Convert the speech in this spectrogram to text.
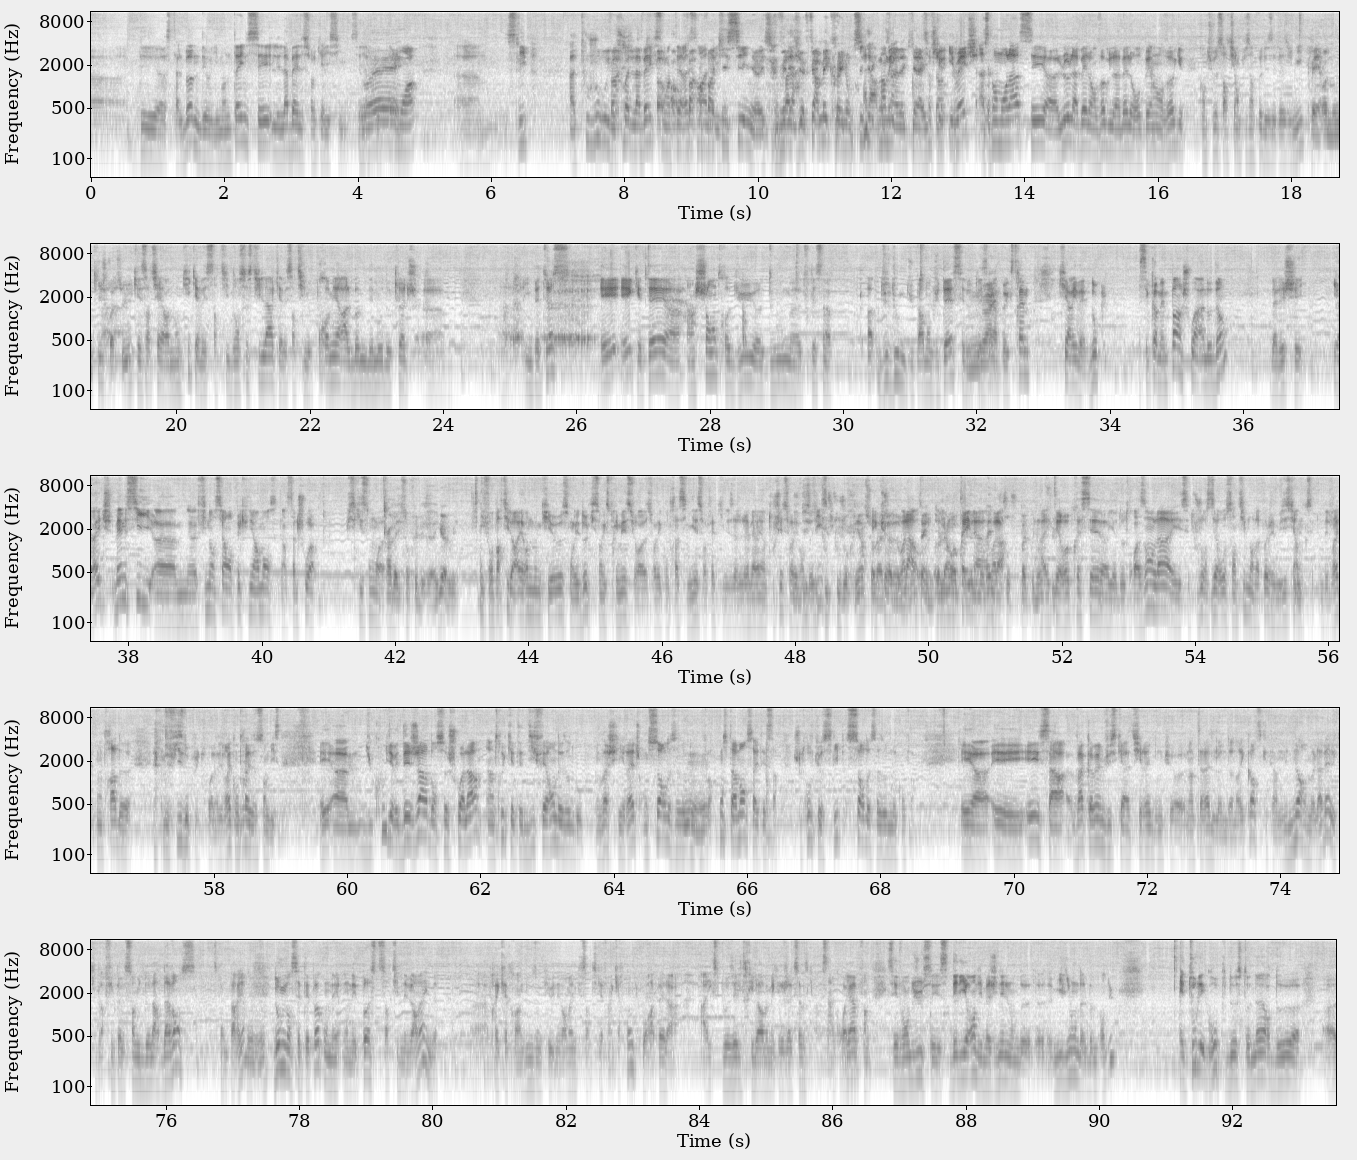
dès euh, cet album, dès Holy Mountain, c'est les labels sur lesquels ils signent. C'est-à-dire Ouais. que pour moi, Sleep a toujours eu Enfin, des choix de labels qui sont Enfin, intéressants à enfin analyser. qui signe ils avaient Voilà. les yeux fermés quand ils l'ont signé Alors, non, mais- avec Sauf hein. que Irage, à ce moment-là, c'est euh, le label en vogue, le label européen en vogue, quand tu veux sortir en plus un peu des États-Unis. mais Iron Monkey je crois dessus Euh, qui est sorti Iron Monkey, qui avait sorti dans ce style-là, qui avait sorti le premier album démo de Clutch, euh, euh, Impetus, et, et qui était euh, un chantre du Doom, toutes les scènes, ah, du Doom, du pardon, du Death et de toutes les scènes un peu extrêmes qui arrivaient. Donc, c'est quand même pas un choix anodin d'aller chez Irech, même si euh, financièrement, pécuniairement, c'était un sale choix, puisqu'ils sont, euh, Ah bah ils sont fait baiser la gueule, oui. ils font partie de Iron Monkey, eux sont les deux qui sont exprimés sur, euh, sur les contrats signés, sur le fait qu'ils n'avaient jamais rien touché sur les Ils ventes de disques. touchent toujours rien sur Et la que, de voilà, Mountain. La Mountain de a- voilà, ils de été repressé euh, il y a 2-3 ans là et c'est toujours 0 centime dans la poche des musiciens donc c'est des vrais contrats de, de fils de pute voilà des vrais contrats des 70 et euh, du coup il y avait déjà dans ce choix là un truc qui était différent des autres groupes on va chez Rage on sort de sa zone de Mhm. confort constamment ça a été ça je trouve que Sleep sort de sa zone de confort et, euh, et, et ça va quand même jusqu'à attirer donc euh, l'intérêt de London Records qui était un énorme label qui leur file comme 100 000 dollars d'avance c'est quand même pas rien Mhm. donc dans cette époque, on est, on est post-sortie de Nevermind. Euh, Après 92, donc il y a eu Nevermind qui est sorti, qui a fait un carton, qui pour rappel a, a explosé le thriller de Michael Jackson, ce qui paraissait incroyable. Enfin, c'est vendu, c'est délirant d'imaginer le nombre de, de- de millions d'albums vendus. Et tous les groupes de stoner, de, euh,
